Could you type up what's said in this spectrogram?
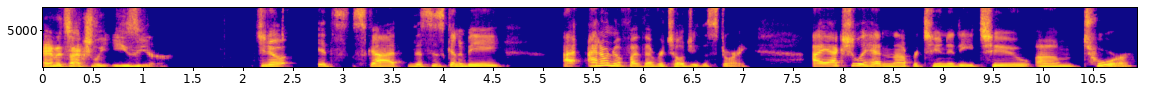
And it's actually easier you know, it's Scott, this is going to be, I, I, don't know if I've ever told you the story. I actually had an opportunity to um, tour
